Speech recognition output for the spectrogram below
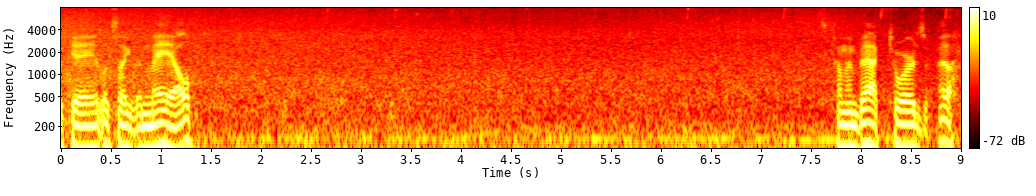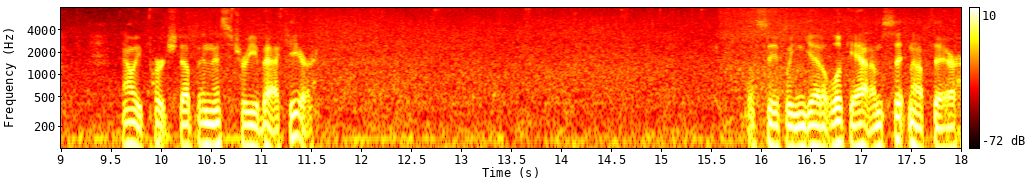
okay, it looks like the male. It's coming back towards, ugh. Now he perched up in this tree back here. Let's see if we can get a look at him sitting up there.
